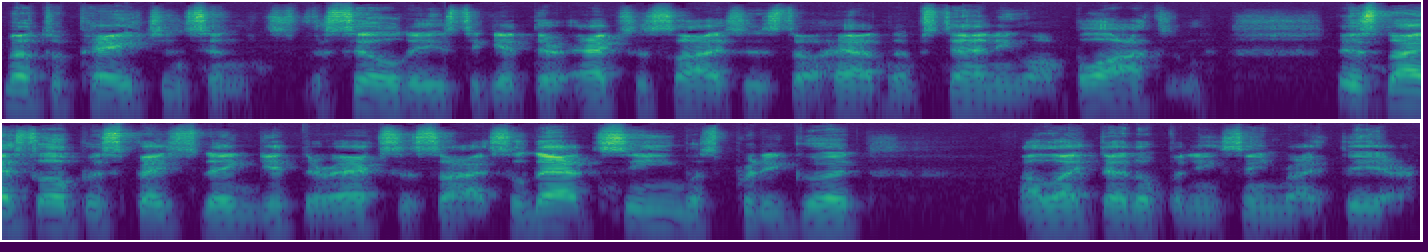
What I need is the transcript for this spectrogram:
mental patients and facilities to get their exercises. They'll have them standing on blocks and this nice open space so they can get their exercise. So that scene was pretty good. I like that opening scene right there.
